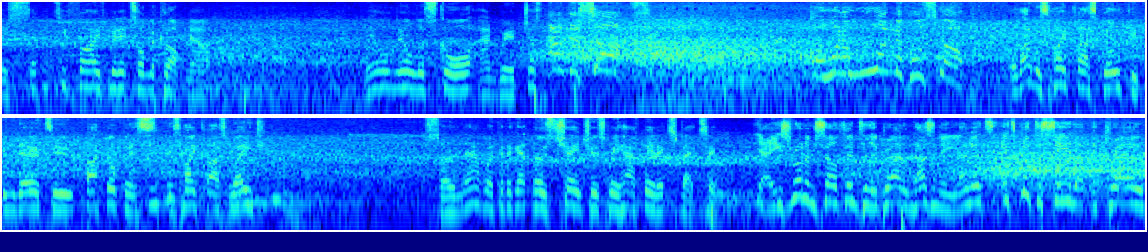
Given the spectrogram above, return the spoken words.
Almost 75 minutes on the clock now. Nil-nil the score, and we're just... And the shot! Oh, what a wonderful stop! Well, that was high-class goalkeeping there to back up his, his high-class wage. So now we're going to get those changes we have been expecting. Yeah, he's run himself into the ground, hasn't he? And it's it's good to see that the crowd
